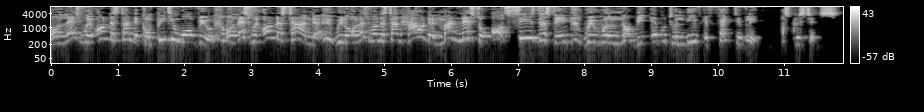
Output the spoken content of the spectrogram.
unless we understand the competing worldview, unless we understand, we know, unless we understand how the man next to us sees this thing, we will not be able to live effectively as Christians.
